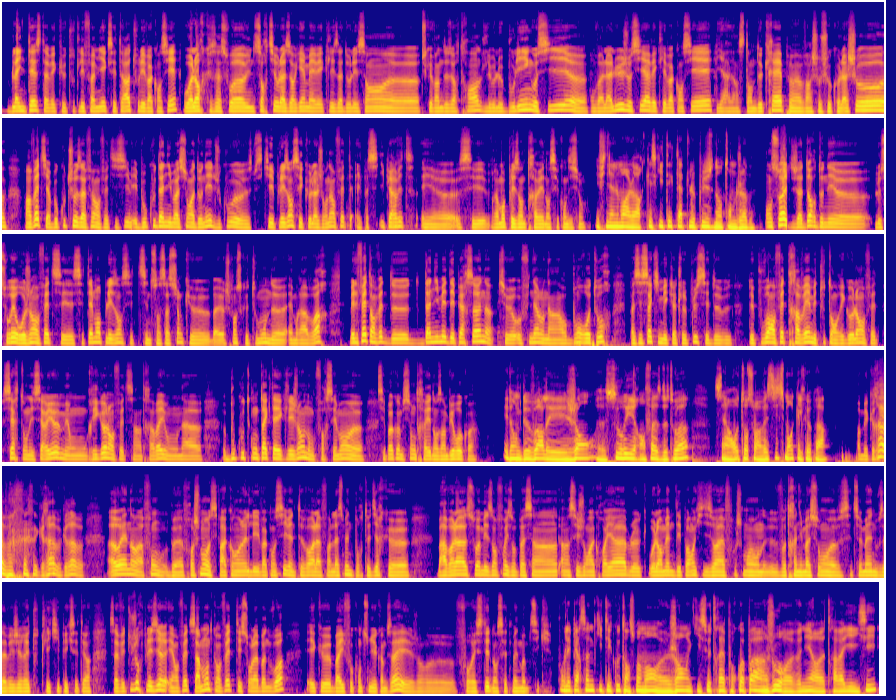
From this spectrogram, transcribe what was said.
blind test avec toutes les familles, etc., tous les vacanciers. Ou alors que ça soit une sortie au laser game avec les adolescents jusqu'à 22h30 le, bowling aussi. Euh, on va à la luge aussi avec les vacanciers. Il y a un stand de crêpes, un vin chaud chocolat chaud. en fait, il y a beaucoup de choses à faire en fait ici et beaucoup d'animations à donner. Du coup, euh, ce qui est plaisant, c'est que la journée en fait, elle passe hyper vite et euh, c'est vraiment plaisant de travailler dans ces conditions. Et finalement, alors, qu'est-ce qui t'éclate le plus dans ton job? En soi, j'adore donner le sourire aux gens. En fait, c'est tellement plaisant. C'est une sensation que bah, je pense que tout le monde aimerait avoir. Mais le fait en fait d'animer des personnes, qu'au final on a un bon retour, bah, c'est ça qui m'éclate le plus, c'est de, de pouvoir en fait travailler, mais tout en rigolant en fait. Certes, on est sérieux, mais on rigole en fait. C'est un travail où on a beaucoup de contact avec les gens, donc forcément, euh, c'est pas comme si on travaillait dans un bureau, quoi. Et donc de voir les gens euh, sourire en face de toi, c'est un retour sur investissement quelque part. Ah mais grave, grave, grave. Ah ouais non à fond. Bah, franchement, enfin quand les vacanciers viennent te voir à la fin de la semaine pour te dire que bah voilà, soit mes enfants ils ont passé un, un, séjour incroyable, ou alors même des parents qui disent ouais franchement on, votre animation euh, cette semaine vous avez géré toute l'équipe etc. Ça fait toujours plaisir et en fait ça montre qu'en fait t'es sur la bonne voie et que bah il faut continuer comme ça et genre euh, faut rester dans cette même optique. Pour les personnes qui t'écoutent en ce moment, euh, Jean, et qui souhaiteraient pourquoi pas un jour euh, venir travailler ici,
